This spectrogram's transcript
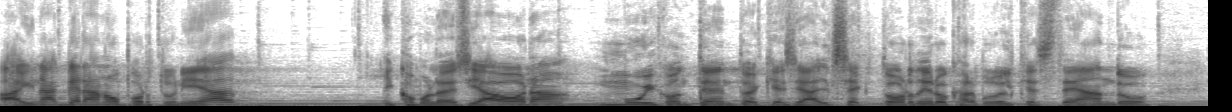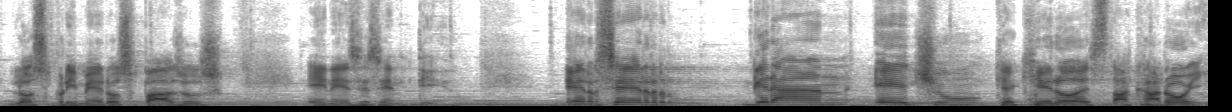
hay una gran oportunidad y como lo decía ahora, muy contento de que sea el sector de hidrocarburos el que esté dando los primeros pasos en ese sentido. Tercer gran hecho que quiero destacar hoy,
